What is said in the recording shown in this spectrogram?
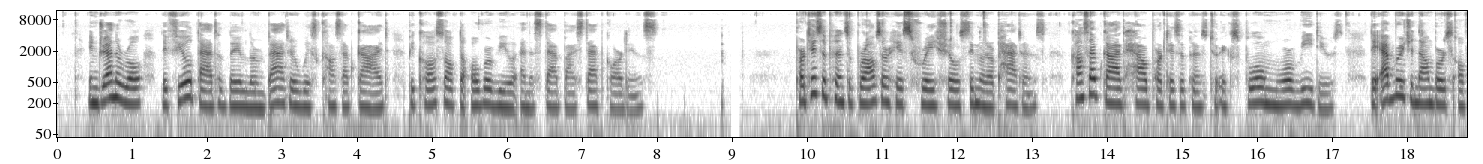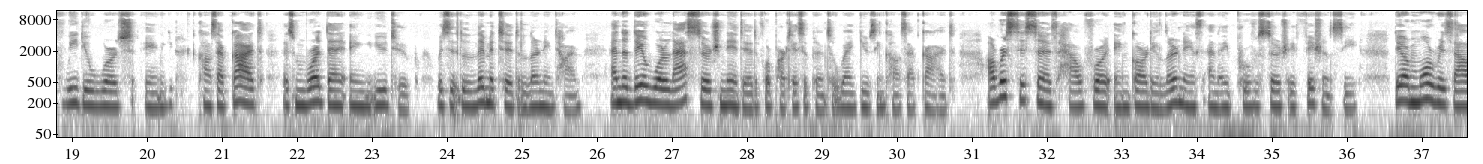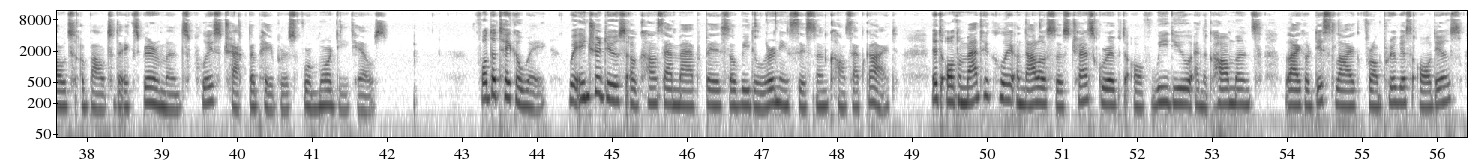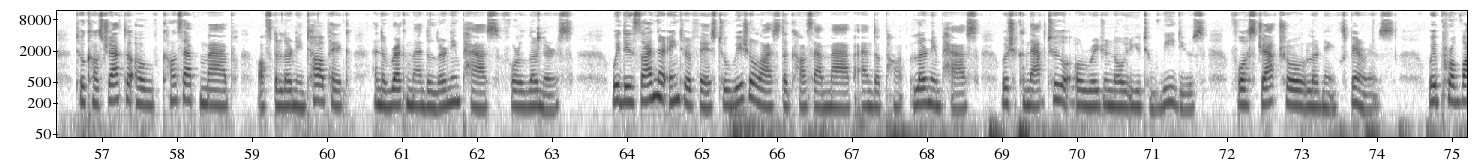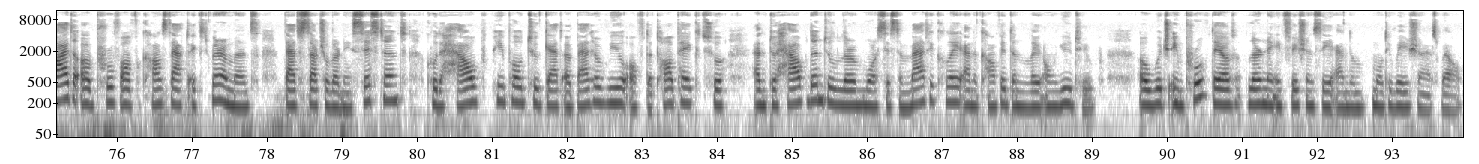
In general, they feel that they learn better with concept guide because of the overview and step-by-step guidance. Participants' browser history shows similar patterns. Concept Guide help participants to explore more videos. The average numbers of video watched in Concept Guide is more than in YouTube, with limited learning time, and there were less search needed for participants when using Concept Guide. Our system is helpful in guarding learnings and improves search efficiency. There are more results about the experiment. Please check the papers for more details. For the takeaway, we introduce a concept map based video learning system concept guide. It automatically analyzes transcript of video and comments like a dislike from previous audience to construct a concept map of the learning topic and recommend learning paths for learners. We designed an interface to visualize the concept map and the learning paths which connect to original YouTube videos for structural learning experience. We provide a proof of concept experiment that such learning systems could help people to get a better view of the topic to, and to help them to learn more systematically and confidently on YouTube, uh, which improve their learning efficiency and motivation as well.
